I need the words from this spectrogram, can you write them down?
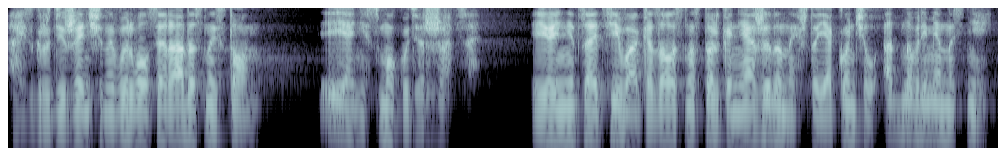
а из груди женщины вырвался радостный стон и я не смог удержаться. Ее инициатива оказалась настолько неожиданной, что я кончил одновременно с ней.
